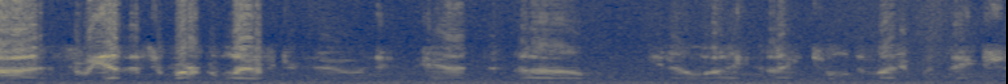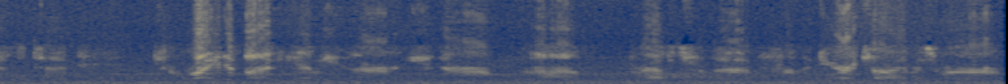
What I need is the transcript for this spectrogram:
Uh, so we had this remarkable afternoon, and um, you know, I, I told him I was anxious to, to write about him, either either um, perhaps for the for the New York Times, where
